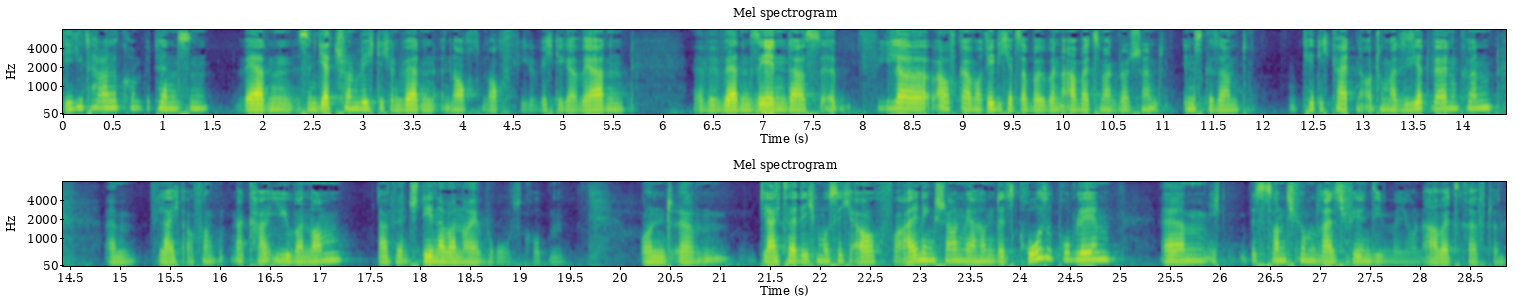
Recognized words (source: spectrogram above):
digitale Kompetenzen werden, sind jetzt schon wichtig und werden noch, noch viel wichtiger werden. Äh, wir werden sehen, dass äh, viele Aufgaben, rede ich jetzt aber über den Arbeitsmarkt Deutschland insgesamt, Tätigkeiten automatisiert werden können, ähm, vielleicht auch von einer KI übernommen. Dafür entstehen aber neue Berufsgruppen. Und ähm, gleichzeitig muss ich auch vor allen Dingen schauen, wir haben das große Problem, ähm, ich, bis 2035 fehlen sieben Millionen Arbeitskräfte.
